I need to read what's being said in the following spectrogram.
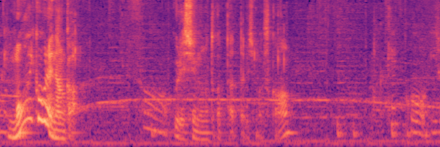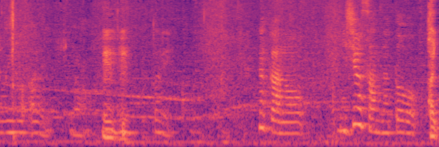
はい。もう一個ぐらいなんか嬉しいものとかってあったりしますか？結構いろいろあるな。うんなんかあの西尾さんだとはい。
